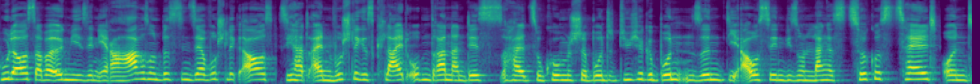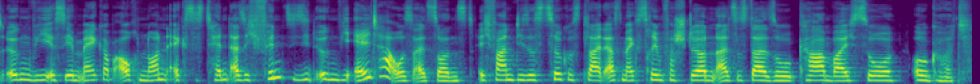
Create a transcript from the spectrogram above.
cool aus, aber irgendwie sehen ihre Haare so ein bisschen sehr wuschelig aus. Sie hat ein wuscheliges Kleid oben dran, an das halt so komische bunte Tücher gebunden sind, die aussehen wie so ein langes Zirkuszelt. Und irgendwie ist ihr Make-up auch non-existent. Also ich finde, sie sieht irgendwie älter aus als sonst. Ich fand dieses Zirkuskleid erstmal extrem verstörend. Und als es da so kam, war ich so, oh Gott,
